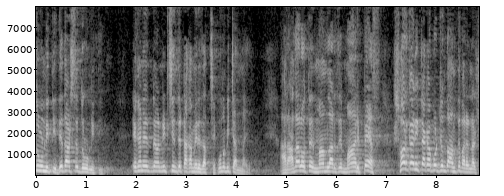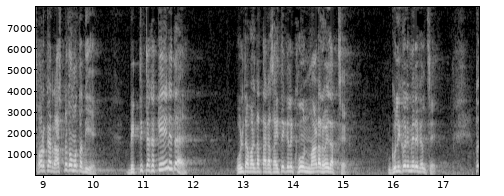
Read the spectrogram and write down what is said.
দুর্নীতি, দেদার্সের দুর্নীতি। এখানে নিশ্চিন্তে টাকা মেরে যাচ্ছে, কোনো বিচার নাই। আর আদালতের মামলার যে মার প্যাস সরকারি টাকা পর্যন্ত আনতে পারে না, সরকার রাষ্ট্র ক্ষমতা দিয়ে। ব্যক্তির টাকা কে এনে দেয়? উল্টাপাল্টা টাকা চাইতে গেলে খুন, মার্ডার হয়ে যাচ্ছে। গুলি করে মেরে ফেলছে। তো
